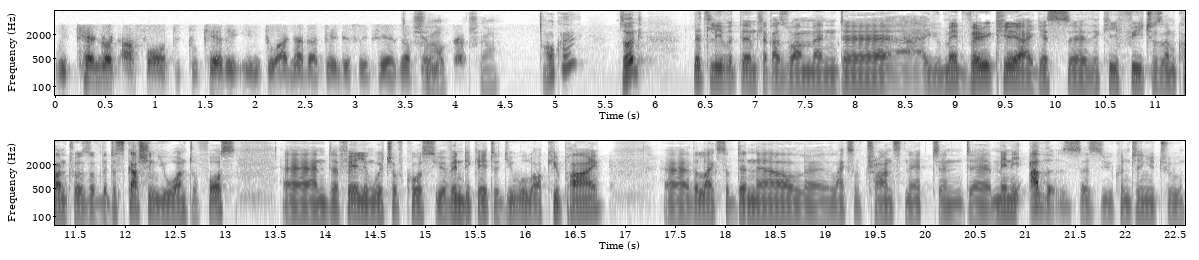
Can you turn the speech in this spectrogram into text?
We cannot afford to carry into another 26 years of sure, democracy. Sure. Okay. Zod, let's leave it there, Mhlekazwam. And uh, you've made very clear, I guess, uh, the key features and contours of the discussion you want to force. And uh, failing which, of course, you have indicated you will occupy uh, the likes of Denel, uh, the likes of Transnet, and uh, many others as you continue to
